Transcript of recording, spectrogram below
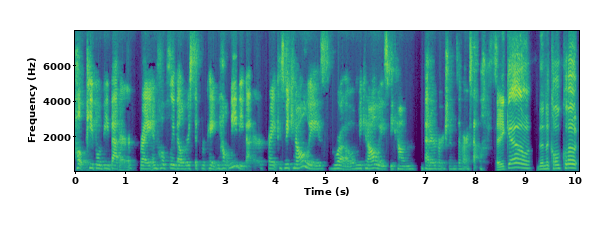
help people be better, right? And hopefully they'll reciprocate and help me be better, right? Because we can always grow and we can always become better versions of ourselves. There you go. The Nicole quote.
